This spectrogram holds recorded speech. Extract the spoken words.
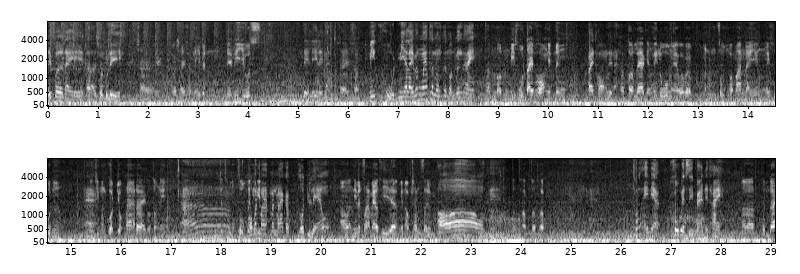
ลิเฟอร์ในชนบุรี ใช่ก็ใช้คันนี้เป็น daily use เดลี่เลยนะ ใช่ครับ มีขูดมีอะไรบ้างไหมถนนถนนเมืองไทย ถนนมีขูดใต้ท้องนิดนึง ใต้ท้องเลยนะครับ ตอนแรกยังไม่รู้ไงว่าแบบมันสูงประมาณไหนยังไม่คุ้น จริงๆมันกดยกหน้าได้กดตรงนี้อ่ามันจะสูงสูงขึ้นมันมามันมากับรถอยู่แล้วเอาอันนี้เป็น3 LT ฮะเป็นออปชั่นเสริม อ๋อโอเค ตัวท็อปตัวท็อป เท่าไหร่เนี่ยโควิด C8 ในไทย เอ่อผมได้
